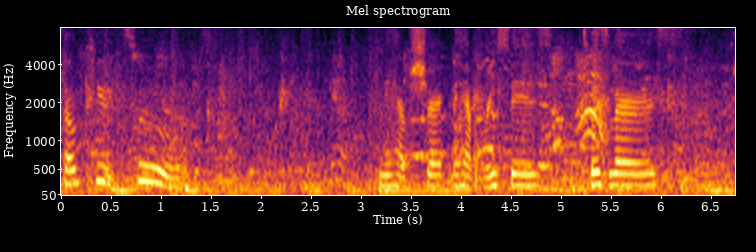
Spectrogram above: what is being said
so cute too. And they have Shrek, they have Reese's, Twizzlers,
